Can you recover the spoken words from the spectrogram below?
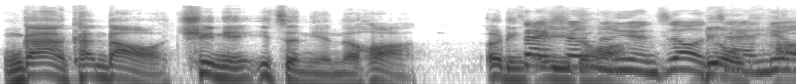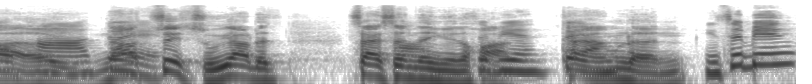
我们刚刚有看到，去年一整年的话，二零二一的话，六趴，然后最主要的。再生能源的话，太阳能，你这边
